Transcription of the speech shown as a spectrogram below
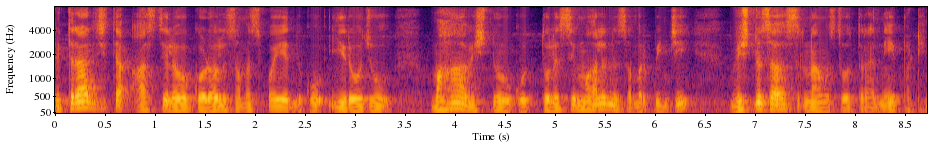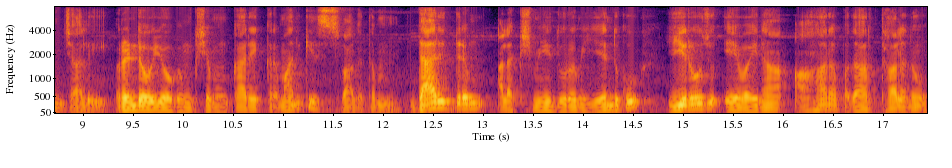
పిత్రార్జిత ఆస్తిలో గొడవలు సమసిపోయేందుకు ఈరోజు మహావిష్ణువుకు తులసి మాలను సమర్పించి విష్ణు సహస్రనామ స్తోత్రాన్ని పఠించాలి. రెండవ యోగం క్షేమం కార్యక్రమానికి స్వాగతం. దారిద్ర్యం అలక్ష్మి దూరమయ్యేందుకు ఈరోజు ఏవైనా ఆహార పదార్థాలను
